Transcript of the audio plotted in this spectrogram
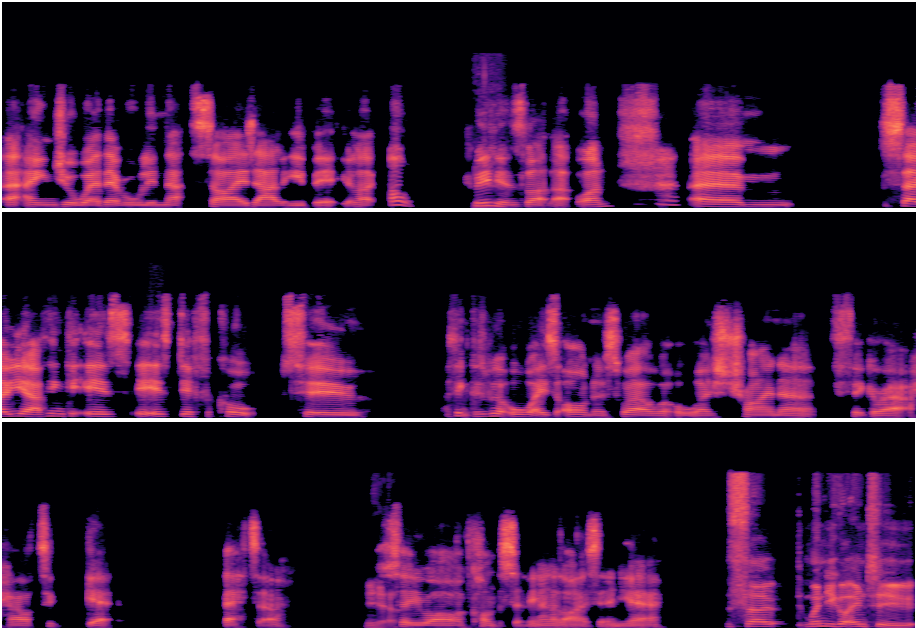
at Angel where they're all in that side alley bit. You're like, oh, comedians like that one. Um, so yeah, I think it is it is difficult to. I think because we're always on as well, we're always trying to figure out how to get better. Yeah. So you are constantly analysing, yeah. So when you got into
